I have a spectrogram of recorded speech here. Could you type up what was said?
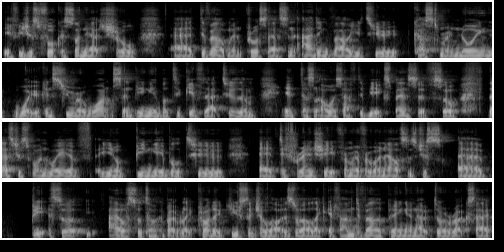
if you just focus on the actual uh, development process and adding value to your customer knowing what your consumer wants and being able to give that to them. It doesn't always have to be expensive. So that's just one way of you know being able to uh, differentiate from everyone else is just uh, be, so I also talk about like product usage a lot as well. Like if I'm developing an outdoor rucksack,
